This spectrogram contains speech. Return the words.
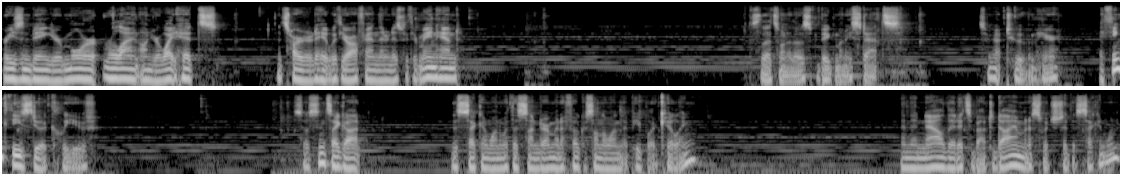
Reason being you're more reliant on your white hits. It's harder to hit with your offhand than it is with your main hand. So that's one of those big money stats. So we got two of them here. I think these do a cleave. So since I got the second one with the Sunder, I'm going to focus on the one that people are killing. And then now that it's about to die, I'm going to switch to the second one.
